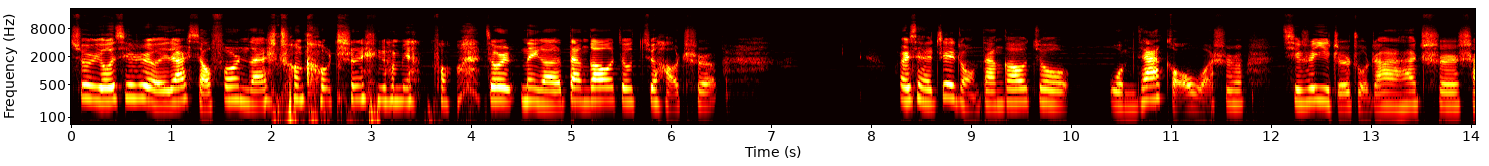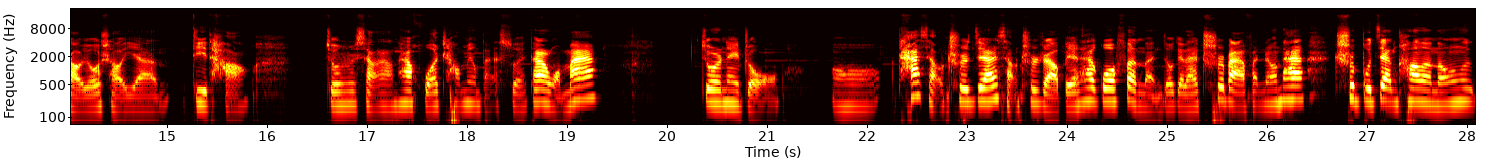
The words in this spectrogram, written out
就是尤其是有一点小风，你在 窗口吃那个面包，就是那个蛋糕就巨好吃，而且这种蛋糕就。我们家狗，我是其实一直主张让它吃少油、少盐、低糖，就是想让它活长命百岁。但是我妈就是那种，哦，他想吃，既然想吃，只要别太过分的，你就给他吃吧。反正他吃不健康的，能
